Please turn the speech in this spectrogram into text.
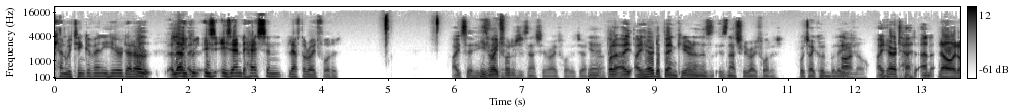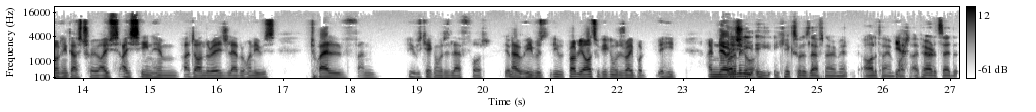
Can we think of any here that Well, are ele- equal? Is is Enda Hessen left or right footed? I'd say he's, He's right-footed. He's naturally right-footed, yeah. Yeah. But I, I heard that Ben Kieran is, is naturally right-footed, which I couldn't believe. Oh, no. I heard that, and No, I don't think that's true. I I seen him at underage level when he was twelve and he was kicking with his left foot. Yep. Now he was he was probably also kicking with his right, but he I'm well, nearly I mean, sure. he, he, he kicks with his left now I mean, all the time. But I've heard it said that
